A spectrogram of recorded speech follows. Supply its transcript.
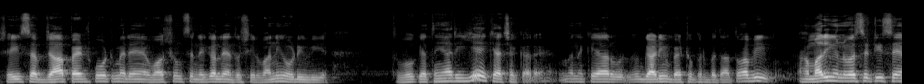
شہید صاحب جا پینٹ کوٹ میں رہے ہیں واش روم سے نکل رہے ہیں تو شیروانی اوڑی ہوئی ہے۔ تو وہ کہتے ہیں، یار یہ کیا چکر ہے؟ میں نے کہا، یار گاڑی میں بیٹھو پھر بتاتا ہوں ابھی ہماری یونیورسٹی سے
